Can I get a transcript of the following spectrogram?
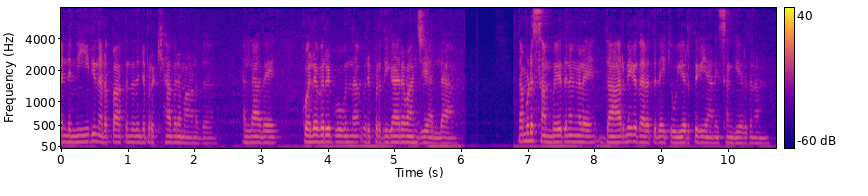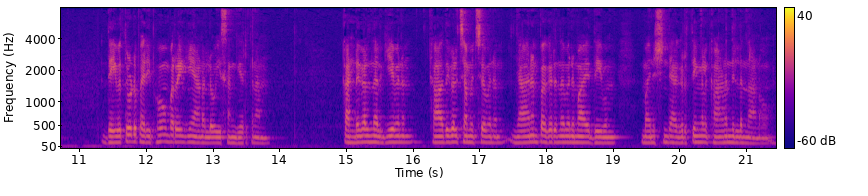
തന്റെ നീതി നടപ്പാക്കുന്നതിന്റെ പ്രഖ്യാപനമാണത്. അല്ലാതെ കൊലവെറി പോകുന്ന ഒരു പ്രതികാരവാഞ്ചയല്ല. നമ്മുടെ സംവേദനങ്ങളെ ധാർമ്മിക തലത്തിലേക്ക് ഉയർത്തുകയാണ് ഈ സങ്കീർത്തനം. ദൈവത്തോട് പരിഭവം പറയുകയാണല്ലോ ഈ സങ്കീർത്തനം. കണ്ണുകൾ നൽകിയവനും കാതുകൾ ചമച്ചവനും ജ്ഞാനം പകരുന്നവനുമായ ദൈവം മനുഷ്യന്റെ അകൃത്യങ്ങൾ കാണുന്നില്ലെന്നാണോ?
